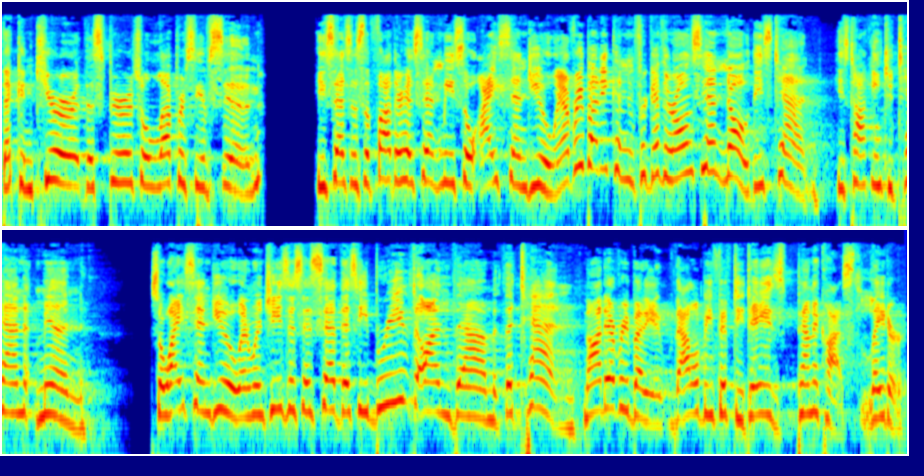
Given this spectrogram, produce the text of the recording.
that can cure the spiritual leprosy of sin. He says, as the Father has sent me, so I send you. Everybody can forgive their own sin? No, these 10. He's talking to 10 men so I send you. And when Jesus had said this, he breathed on them, the 10, not everybody. That'll be 50 days, Pentecost later.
